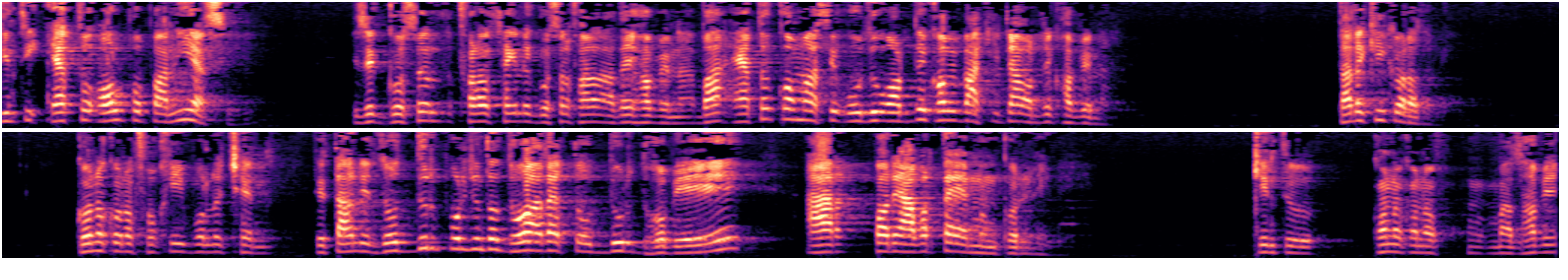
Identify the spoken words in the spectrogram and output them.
কিন্তু এত অল্প পানি আছে যে গোসল, ফরজ থাকলে গোসল ফরজ আদায় হবে না, বা এত কম আছে ওদু অর্ধেক হবে, বাকিটা অর্ধেক হবে না। তাহলে কি করা যাবে? কোন কোন ফকি বলেছেন তাহলে যদ্দূর পর্যন্ত ধোয়া যায় তদ্দূর ধোবে, আর পরে আবার তাই এমন করে নেবে। কিন্তু কোন কোন মাঝাবে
